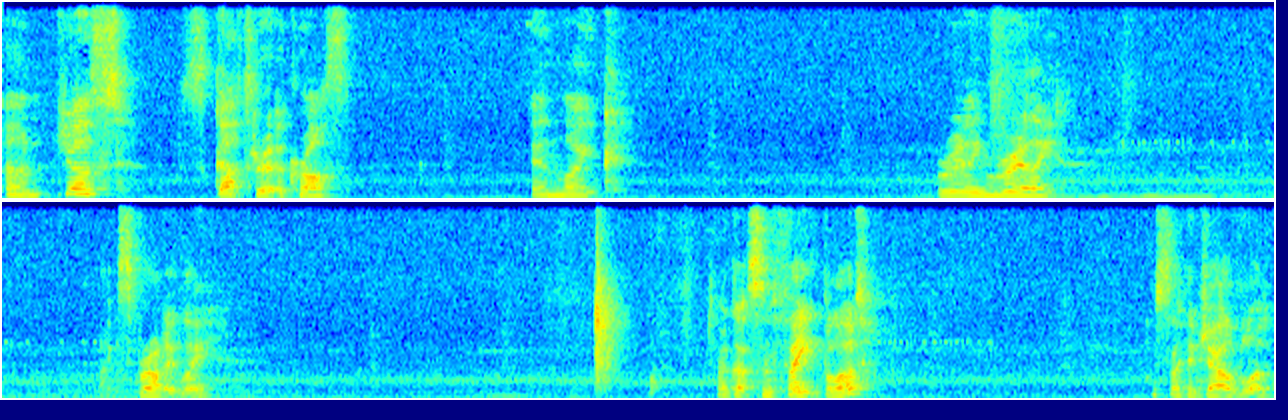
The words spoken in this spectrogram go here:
And just scatter it across in like really, really like sporadically. I've got some fake blood. It's like a gel blood.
